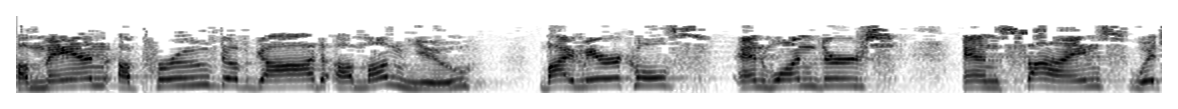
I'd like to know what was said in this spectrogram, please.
a man approved of God among you by miracles and wonders and signs which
